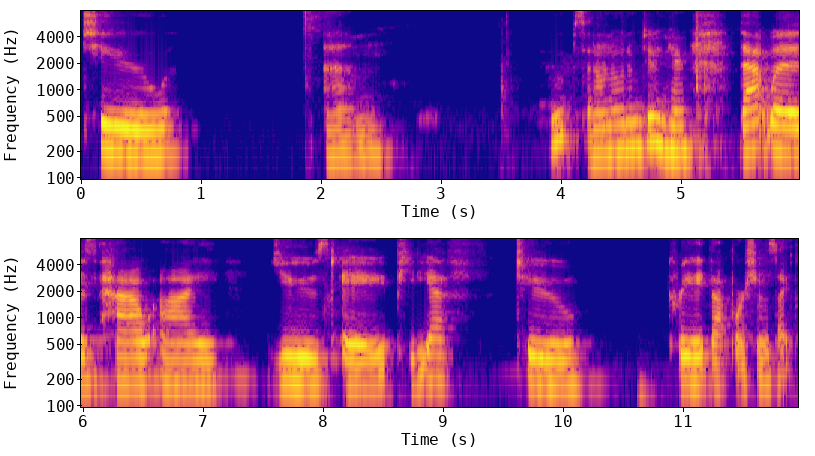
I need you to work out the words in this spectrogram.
to, um, oops, I don't know what I'm doing here. That was how I used a PDF to create that portion of site.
